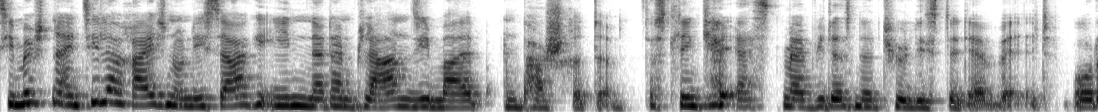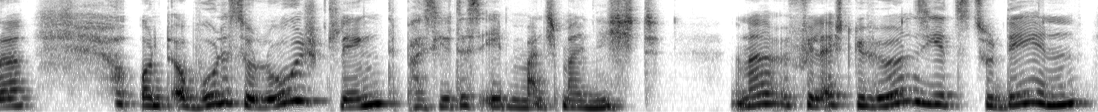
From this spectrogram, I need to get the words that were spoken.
Sie möchten ein Ziel erreichen und ich sage Ihnen, na dann planen Sie mal ein paar Schritte. Das klingt ja erstmal wie das Natürlichste der Welt, oder? Und obwohl es so logisch klingt, passiert es eben manchmal nicht. Ne? Vielleicht gehören Sie jetzt zu denen,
